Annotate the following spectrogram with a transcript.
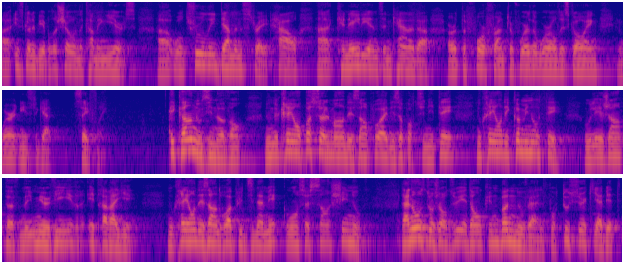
uh, is going to be able to show in the coming years uh, will truly demonstrate how uh, Canadians in Canada are at the forefront of where the world is going and where it needs to get safely. Et quand nous innovons, nous ne créons pas seulement des emplois et des opportunités, nous créons des communautés où les gens peuvent mieux vivre et travailler. Nous créons des endroits plus dynamiques où on se sent chez nous. L'annonce d'aujourd'hui est donc une bonne nouvelle pour tous ceux qui habitent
